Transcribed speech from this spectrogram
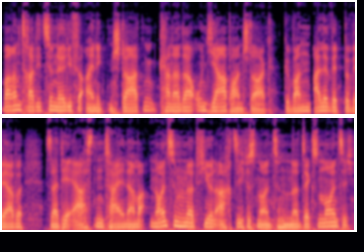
waren traditionell die Vereinigten Staaten, Kanada und Japan stark, gewannen alle Wettbewerbe seit der ersten Teilnahme 1984 bis 1996.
